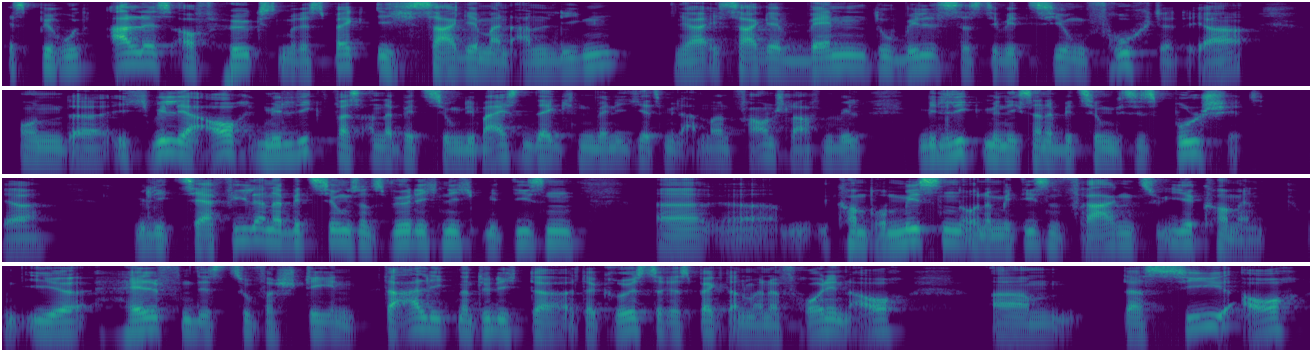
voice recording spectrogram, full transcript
Es beruht alles auf höchstem Respekt. Ich sage mein Anliegen, ja, ich sage, wenn du willst, dass die Beziehung fruchtet, ja, Und äh, ich will ja auch, mir liegt was an der Beziehung. Die meisten denken, wenn ich jetzt mit anderen Frauen schlafen will, mir liegt mir nichts an der Beziehung. Das ist Bullshit. Ja, mir liegt sehr viel an der Beziehung, sonst würde ich nicht mit diesen äh, äh, Kompromissen oder mit diesen Fragen zu ihr kommen und ihr helfen, das zu verstehen. Da liegt natürlich der, der größte Respekt an meiner Freundin auch, ähm, dass sie auch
